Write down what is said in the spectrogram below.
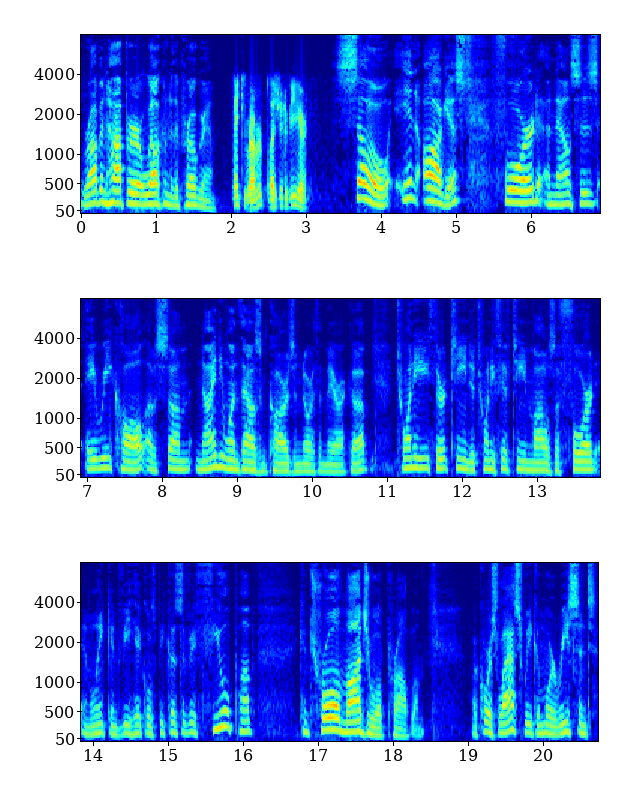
Robin Hopper, welcome to the program. Thank you, Robert. Pleasure to be here. So, in August, Ford announces a recall of some 91,000 cars in North America, 2013 to 2015 models of Ford and Lincoln vehicles because of a fuel pump control module problem. Of course, last week, a more recent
